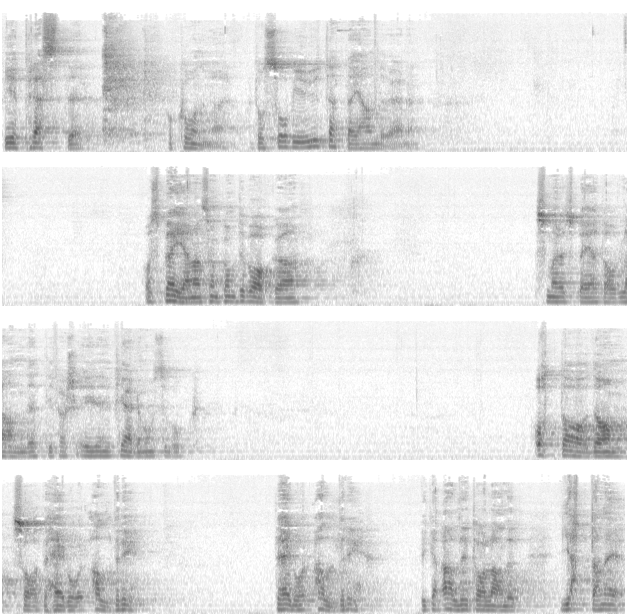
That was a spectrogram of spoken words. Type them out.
vi är präster och konungar. Då såg vi ut detta i andevärlden. Och spejarna som kom tillbaka, som hade spejat av landet i, i fjärde Mosebok. Åtta av dem sa att det här går aldrig. Det här går aldrig. Vi kan aldrig ta landet. Jättarna är,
